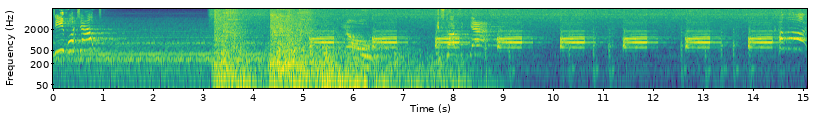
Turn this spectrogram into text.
Steve, watch out! No! It's toxic gas! Come on!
